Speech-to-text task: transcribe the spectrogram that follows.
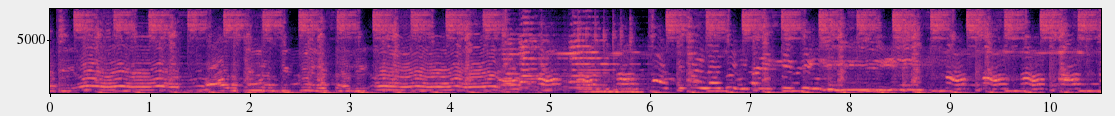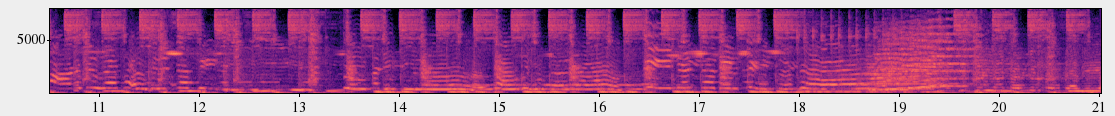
బతుకున్నది ఆడపిల్ల సిక్కులున్నది అగ్గి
